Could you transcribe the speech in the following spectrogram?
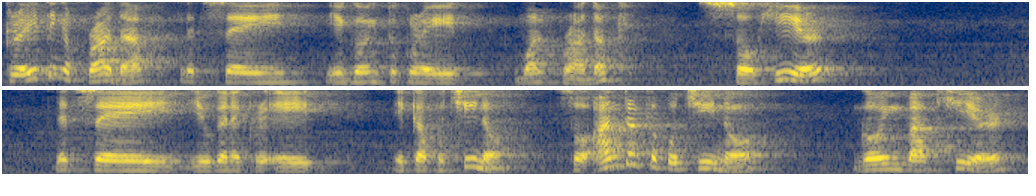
creating a product let's say you're going to create one product. So here let's say you're gonna create a cappuccino. So under cappuccino going back here,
